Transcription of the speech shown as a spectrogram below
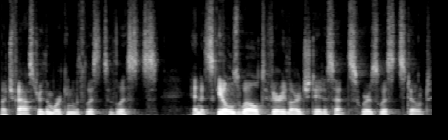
much faster than working with lists of lists, and it scales well to very large data sets, whereas lists don't.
